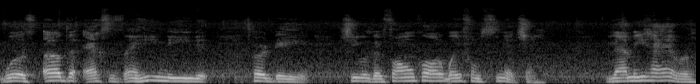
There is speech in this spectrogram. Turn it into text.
was of the exes and he needed her dead. She was a phone call away from snitching. Let me have her.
